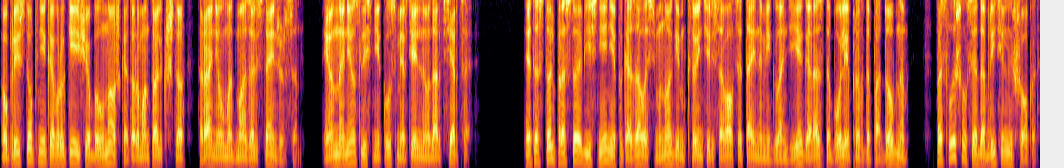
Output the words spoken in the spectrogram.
У преступника в руке еще был нож, которым он только что ранил мадемуазель Стейнджерсон, и он нанес леснику смертельный удар в сердце. Это столь простое объяснение показалось многим, кто интересовался тайнами Гландье, гораздо более правдоподобным, послышался одобрительный шепот.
